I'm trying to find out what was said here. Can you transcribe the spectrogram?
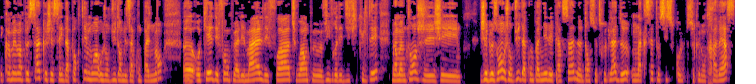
c'est quand même un peu ça que j'essaye d'apporter moi aujourd'hui dans mes accompagnements. Euh, mm. ok, des fois on peut aller mal, des fois tu vois on peut vivre des difficultés, mais en même temps j'ai j'ai besoin aujourd'hui d'accompagner les personnes dans ce truc-là de on accepte aussi ce que, ce que l'on traverse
